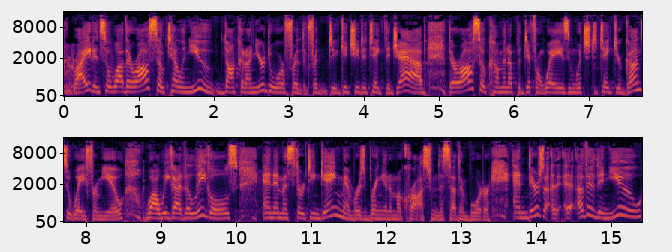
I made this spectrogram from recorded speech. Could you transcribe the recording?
right? And so while they're also telling you knocking on your door for, the, for to get you to take the jab, they're also coming up with different ways in which to take your guns away from you. While we got illegals and MS-13 gang members bringing them across from the southern border, and there's uh, other than you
